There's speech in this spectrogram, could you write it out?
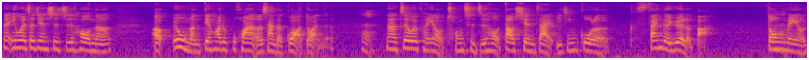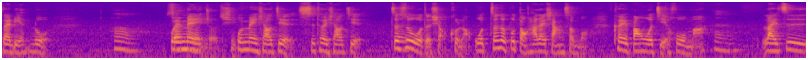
那因为这件事之后呢，哦，因为我们电话就不欢而散的挂断了。嗯。那这位朋友从此之后到现在已经过了三个月了吧，都没有再联络。嗯。唯美，唯美小姐，辞退小姐。这是我的小困扰，我真的不懂他在想什么，可以帮我解惑吗？嗯，来自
